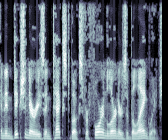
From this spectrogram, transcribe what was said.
and in dictionaries and textbooks for foreign learners of the language.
